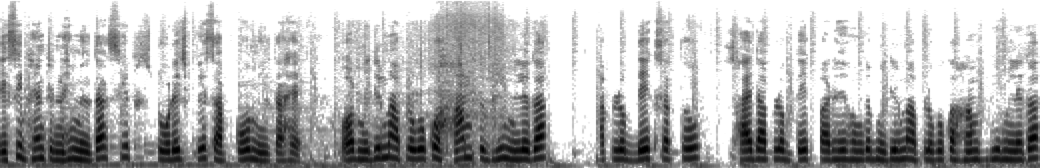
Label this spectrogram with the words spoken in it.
एसी वेंट नहीं मिलता, सिर्फ़ स्टोरेज पेस आपको मिलता है। और मिडिल में आप लोगों को हम्प भी मिलेगा। आप लोग देख सकते हो, शायद आप लोग देख पा रहे होंगे मिडिल में आप लोगों को हम्प भी मिलेगा।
